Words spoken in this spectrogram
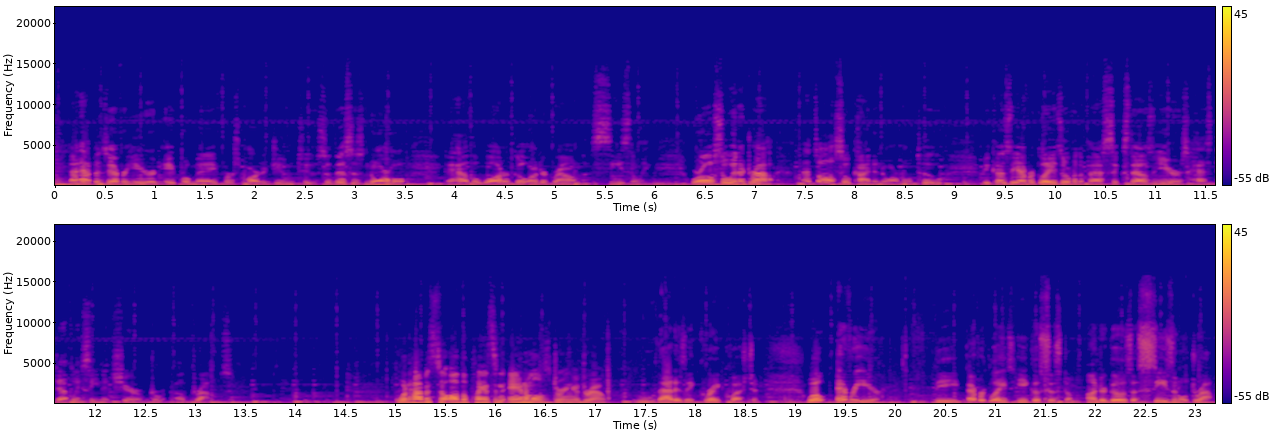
That happens every year in April, May, first part of June too. So this is normal to have the water go underground seasonally. We're also in a drought. That's also kind of normal too, because the Everglades over the past 6,000 years has definitely seen its share of, dr- of droughts. What happens to all the plants and animals during a drought? Ooh, that is a great question. Well, every year, the Everglades ecosystem undergoes a seasonal drought.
